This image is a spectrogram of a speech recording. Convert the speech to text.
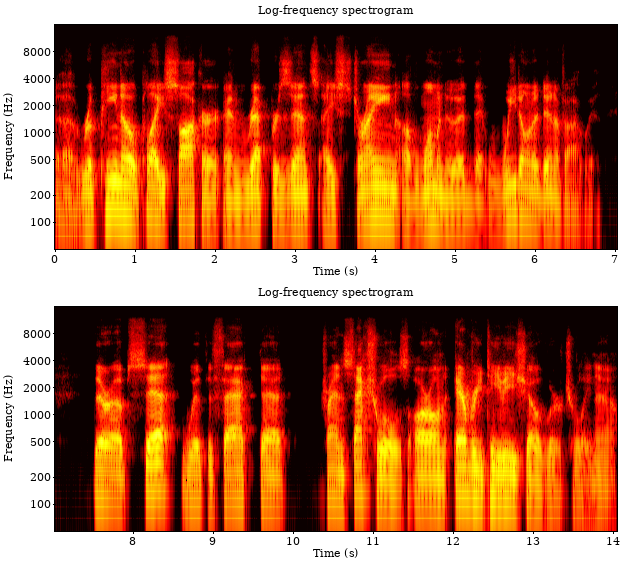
uh, Rapinoe plays soccer and represents a strain of womanhood that we don't identify with. They're upset with the fact that transsexuals are on every TV show virtually now.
